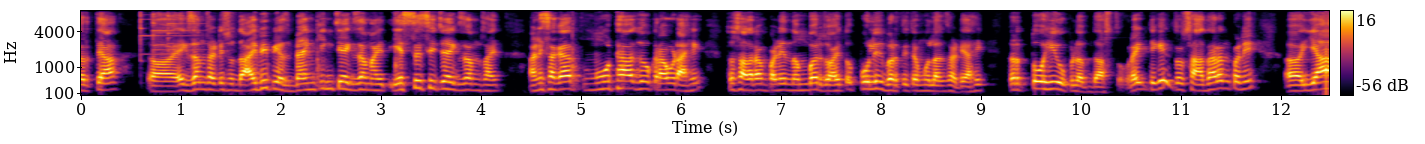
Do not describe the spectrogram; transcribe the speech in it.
तर त्या एक्झामसाठी सुद्धा आय बी पी एस बँकिंगचे एक्झाम आहेत एस एस सीच्या एक्झाम्स आहेत. आणि सगळ्यात मोठा जो क्राऊड आहे तो साधारणपणे नंबर जो आहे तो पोलीस भरतीच्या मुलांसाठी आहे. तर तोही उपलब्ध असतो राईट ठीक आहे? तो साधारणपणे या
